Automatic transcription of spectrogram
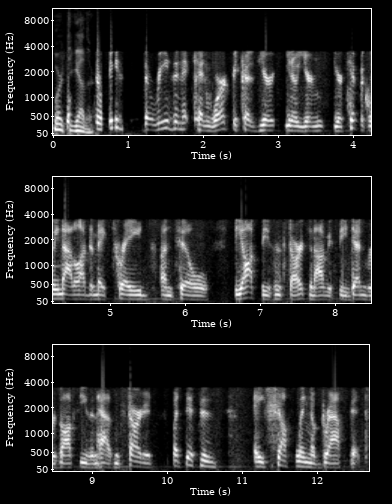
work together? The reason, the reason it can work because you're you know you're you're typically not allowed to make trades until the off season starts, and obviously Denver's off season hasn't started. But this is a shuffling of draft picks.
